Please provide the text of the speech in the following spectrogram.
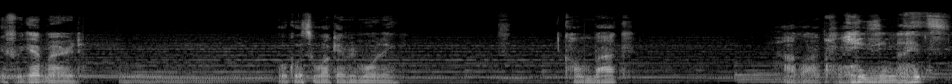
if we get married, we'll go to work every morning, come back, have our crazy nights,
